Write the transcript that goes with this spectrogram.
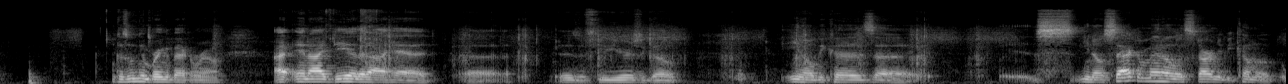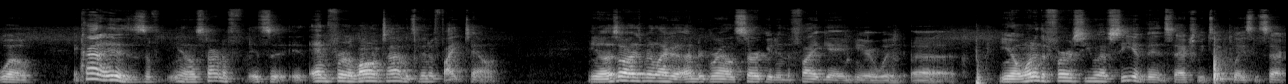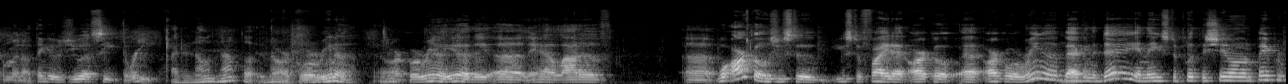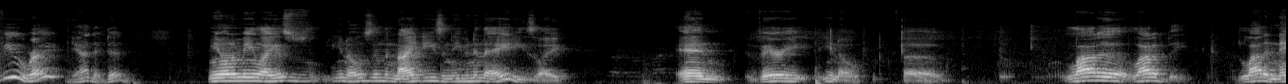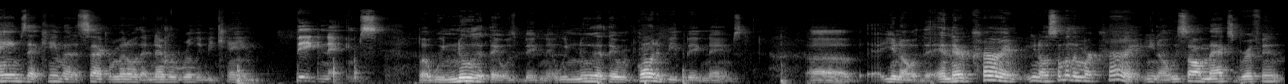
because we can bring it back around. I, an idea that I had uh, it was a few years ago. You know, because uh, you know Sacramento is starting to become a well, it kind of is. It's a, you know, starting to. It's a and for a long time it's been a fight town. You know, there's always been like an underground circuit in the fight game here. With uh, you know, one of the first UFC events actually took place in Sacramento. I think it was UFC three. I don't know. Not the no. Arco Arena. Arco Arena. Yeah, they uh, they had a lot of. Uh, well, Arcos used to used to fight at Arco at Arco Arena back in the day, and they used to put the shit on pay per view, right? Yeah, they did. You know what I mean? Like this was, you know, it was in the '90s and even in the '80s, like, and very, you know, uh, lot of, a lot of, a lot of names that came out of Sacramento that never really became big names, but we knew that they was big names. We knew that they were going to be big names. Uh, you know, and they're current. You know, some of them are current. You know, we saw Max Griffin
